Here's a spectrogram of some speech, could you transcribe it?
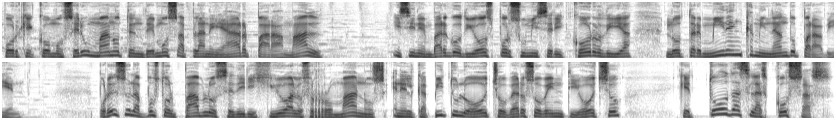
porque como ser humano tendemos a planear para mal, y sin embargo Dios por su misericordia lo termina encaminando para bien. Por eso el apóstol Pablo se dirigió a los romanos en el capítulo 8, verso 28, que todas las cosas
